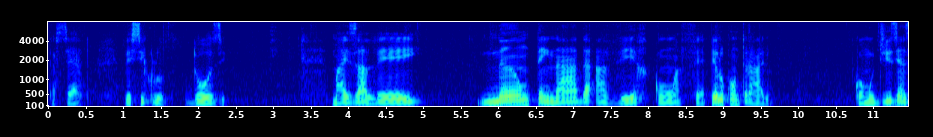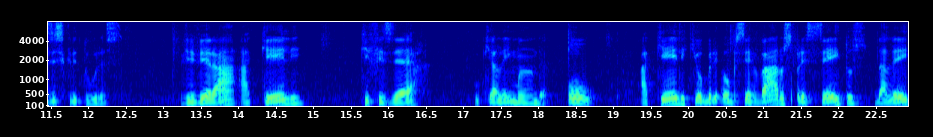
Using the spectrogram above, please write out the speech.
Tá certo? Versículo 12. Mas a lei não tem nada a ver com a fé. Pelo contrário, como dizem as Escrituras, viverá aquele que fizer o que a lei manda, ou aquele que observar os preceitos da lei,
